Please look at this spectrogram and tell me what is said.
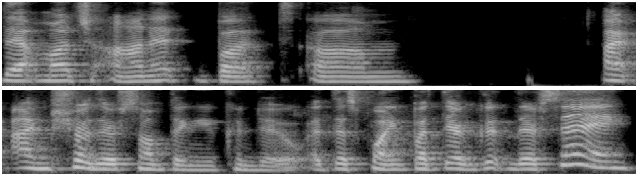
that much on it, but um, I, I'm sure there's something you can do at this point. But they're. They're saying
